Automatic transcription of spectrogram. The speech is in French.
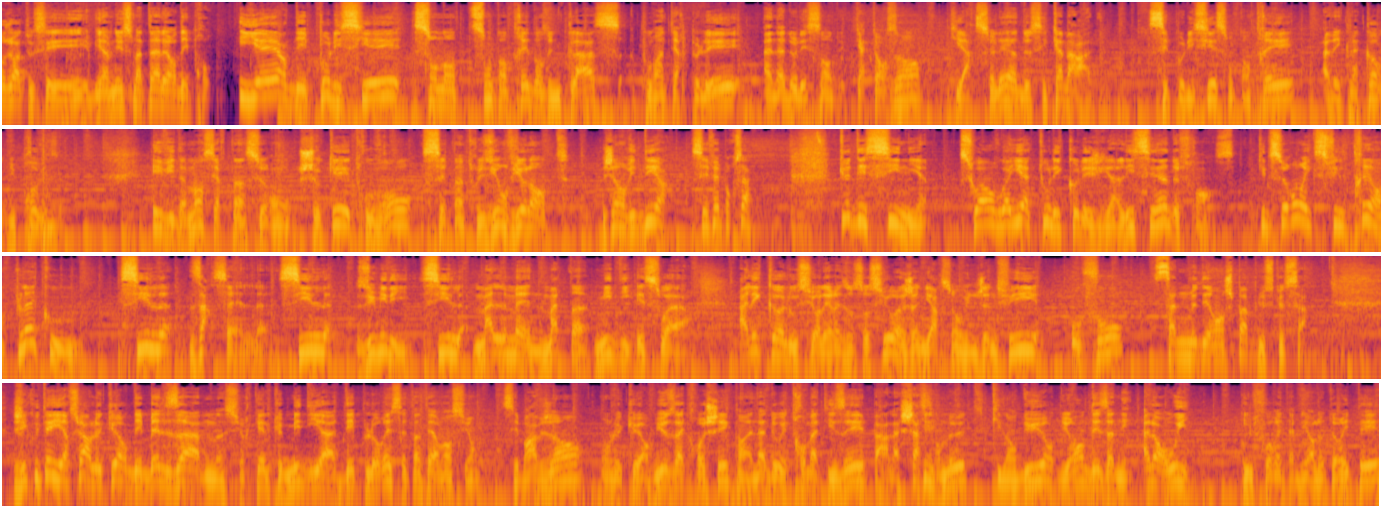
Bonjour à tous et bienvenue ce matin à l'heure des pros. Hier, des policiers sont, en- sont entrés dans une classe pour interpeller un adolescent de 14 ans qui harcelait un de ses camarades. Ces policiers sont entrés avec l'accord du proviseur. Évidemment, certains seront choqués et trouveront cette intrusion violente. J'ai envie de dire, c'est fait pour ça. Que des signes soient envoyés à tous les collégiens, lycéens de France, qu'ils seront exfiltrés en plein cours s'ils harcèlent, s'ils humilient, s'ils malmènent matin, midi et soir, à l'école ou sur les réseaux sociaux, un jeune garçon ou une jeune fille, au fond, ça ne me dérange pas plus que ça. J'écoutais hier soir le cœur des belles âmes sur quelques médias déplorer cette intervention. Ces braves gens ont le cœur mieux accroché quand un ado est traumatisé par la chasse en meute qu'il endure durant des années. Alors oui, il faut rétablir l'autorité.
